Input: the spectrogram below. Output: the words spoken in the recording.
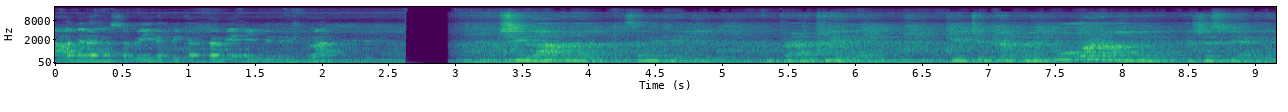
आदरः सर्वैरपि कर्तव्यः इति दृष्ट्वा ಶ್ರೀರಾಮನ ಸನ್ನಿಧಿಯಲ್ಲಿ ಪ್ರಾರ್ಥನೆ ಇದೆ ಈ ಚಿತ್ರ ಪರಿಪೂರ್ಣವಾಗಿ ಯಶಸ್ವಿಯಾಗಲಿ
